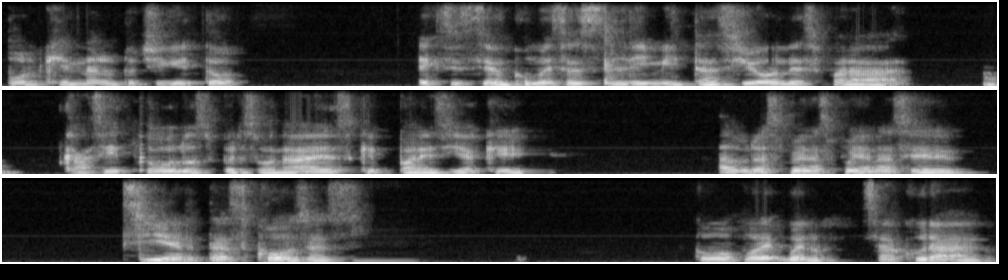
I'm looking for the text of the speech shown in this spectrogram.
Porque en Naruto chiquito existían como esas limitaciones para casi todos los personajes que parecía que a duras penas podían hacer ciertas cosas. Mm, Como por, bueno, Sakura,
